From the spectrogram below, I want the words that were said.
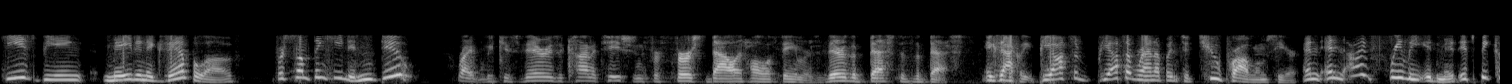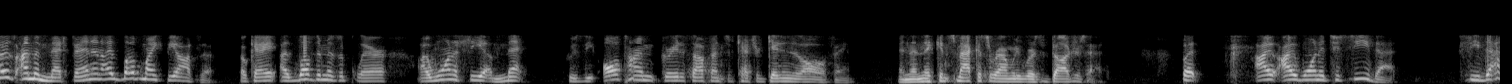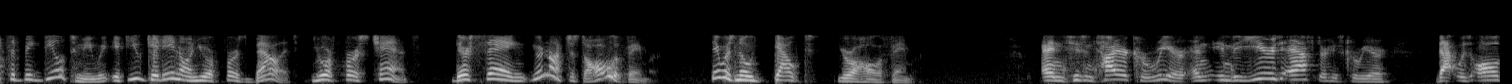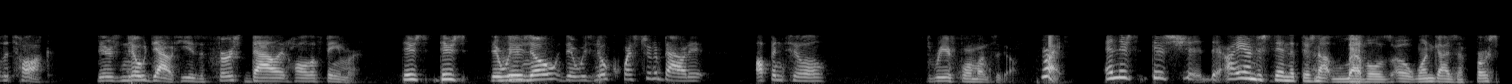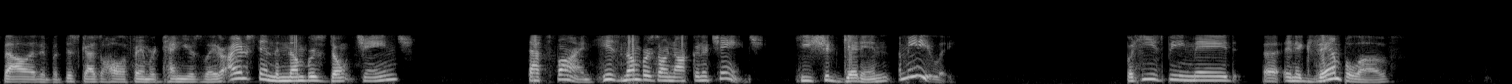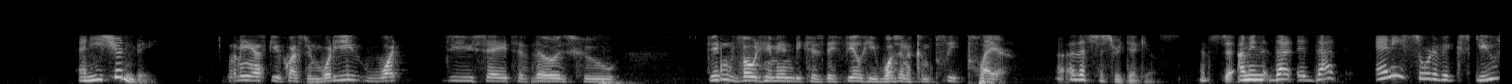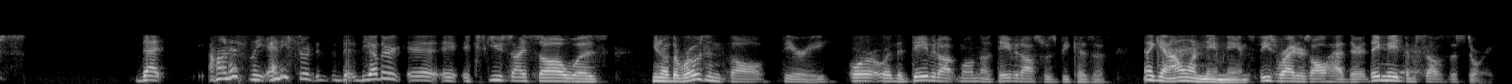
he's being made an example of for something he didn't do. right because there is a connotation for first ballot Hall of Famers. They're the best of the best. Exactly. Piazza Piazza ran up into two problems here. And and I freely admit it's because I'm a Met fan and I love Mike Piazza. Okay? I loved him as a player. I want to see a Met who's the all-time greatest offensive catcher get into the Hall of Fame. And then they can smack us around when he wears the Dodgers hat. But I I wanted to see that. See, that's a big deal to me. If you get in on your first ballot, your first chance, they're saying you're not just a Hall of Famer. There was no doubt you're a Hall of Famer. And his entire career, and in the years after his career, that was all the talk. There's no doubt he is a first ballot Hall of Famer. There's there's There was There's- no there was no question about it up until three or four months ago. Right. And there's there's I understand that there's not levels. Oh, one guy's a first ballot, but this guy's a Hall of Famer ten years later. I understand the numbers don't change. That's fine. His numbers are not going to change. He should get in immediately. But he's being made uh, an example of, and he shouldn't be. Let me ask you a question. What do you what do you say to those who didn't vote him in because they feel he wasn't a complete player? Uh, that's just ridiculous. That's just, I mean that that any sort of excuse that honestly any sort of, the, the other uh, excuse I saw was you know the Rosenthal theory or or the Davidoff well no Davidoff was because of and again I don't want to name names these writers all had their they made themselves the story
